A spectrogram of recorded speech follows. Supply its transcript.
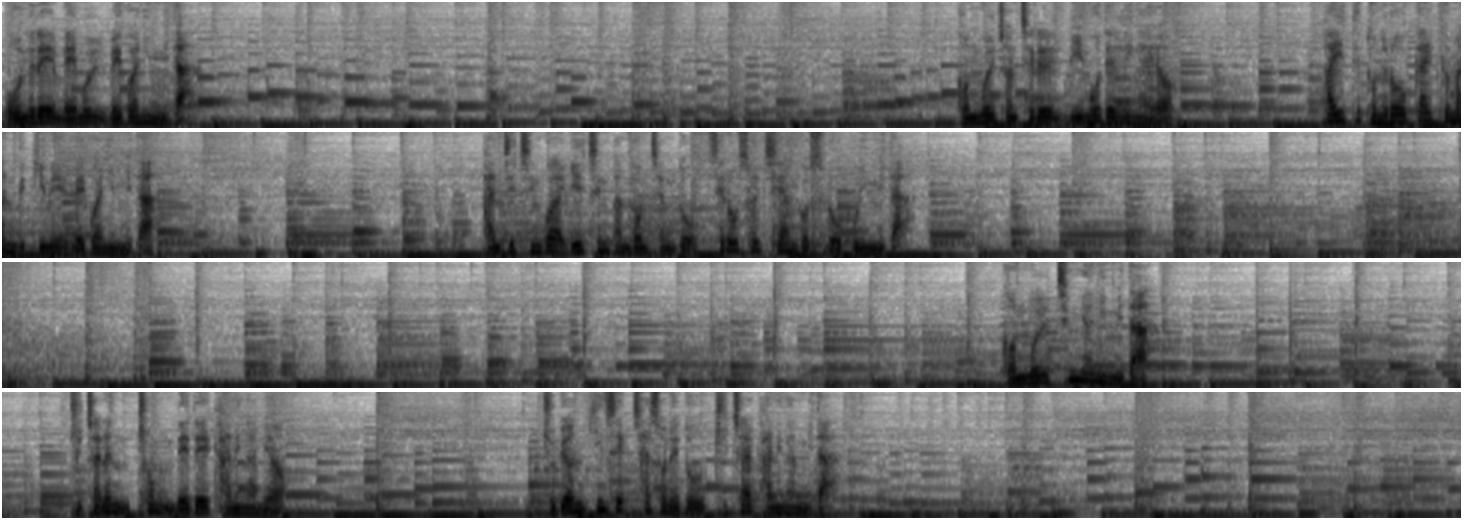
오늘의 매물 외관입니다. 건물 전체를 리모델링하여 화이트 톤으로 깔끔한 느낌의 외관입니다. 반지층과 1층 방범창도 새로 설치한 것으로 보입니다. 건물 측면입니다. 주차는 총 4대 가능하며 주변 흰색 차선에도 주차 가능합니다.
